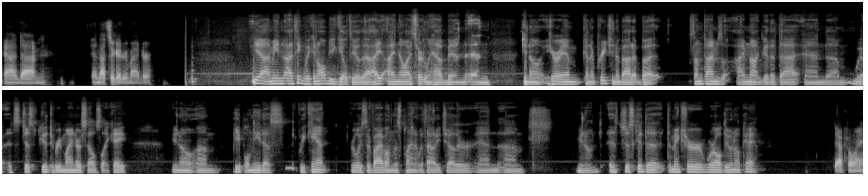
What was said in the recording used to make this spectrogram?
and um, and that's a good reminder. Yeah, I mean, I think we can all be guilty of that. I I know I certainly have been, and you know, here I am kind of preaching about it, but sometimes I'm not good at that, and um, it's just good to remind ourselves, like, hey, you know, um, people need us. We can't really survive on this planet without each other. And um, you know, it's just good to to make sure we're all doing okay. definitely.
